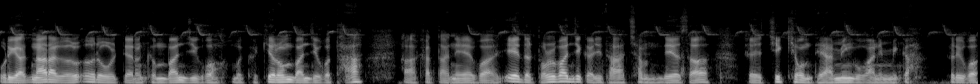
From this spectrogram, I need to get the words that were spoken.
우리가 나라가 어려울 때는 금반지고 뭐 그 결혼 반지고 다 아, 갖다 내고 애들 돌반지까지 다 참 내서 에, 지켜온 대한민국 아닙니까? 그리고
